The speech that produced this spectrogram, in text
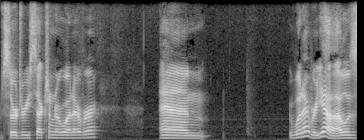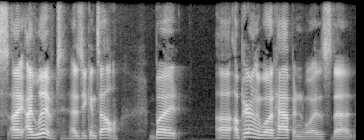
surgery section or whatever. And whatever yeah i was i, I lived as you can tell. But uh, apparently what happened was that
